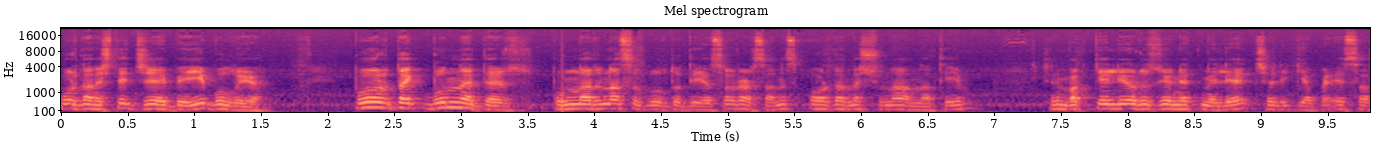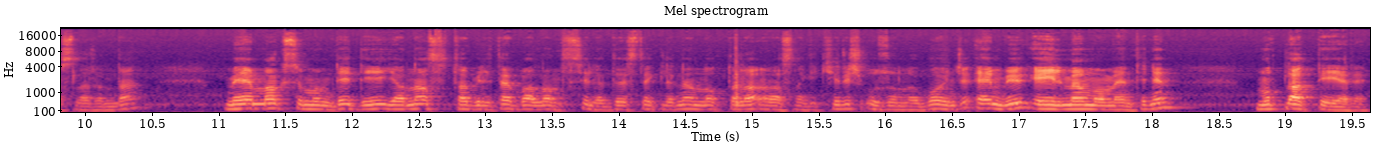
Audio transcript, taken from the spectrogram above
Buradan işte CB'yi buluyor. Burada bu nedir? Bunları nasıl buldu diye sorarsanız oradan da şunu anlatayım. Şimdi bak geliyoruz yönetmeliğe çelik yapı esaslarında. M maksimum dediği yanal stabilite bağlantısıyla desteklenen noktalar arasındaki kiriş uzunluğu boyunca en büyük eğilme momentinin mutlak değeri.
